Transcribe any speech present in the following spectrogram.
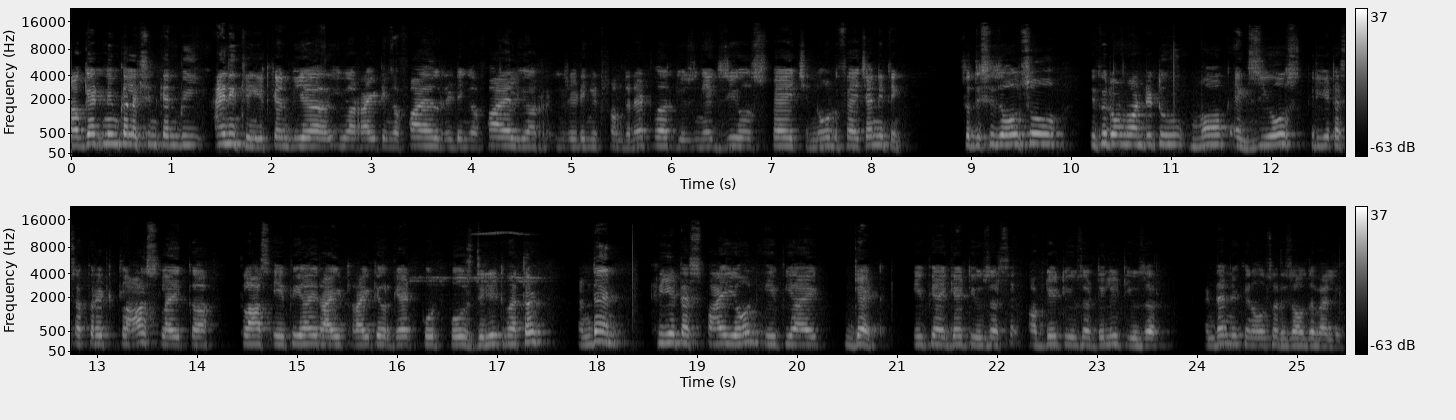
now get name collection can be anything. It can be a you are writing a file reading a file you are reading it from the network using axios fetch node fetch anything. So this is also if you don't want it to mock axios create a separate class like uh, class api write write your get put post delete method and then create a spy on api get. Api get user update user delete user and then you can also resolve the value.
